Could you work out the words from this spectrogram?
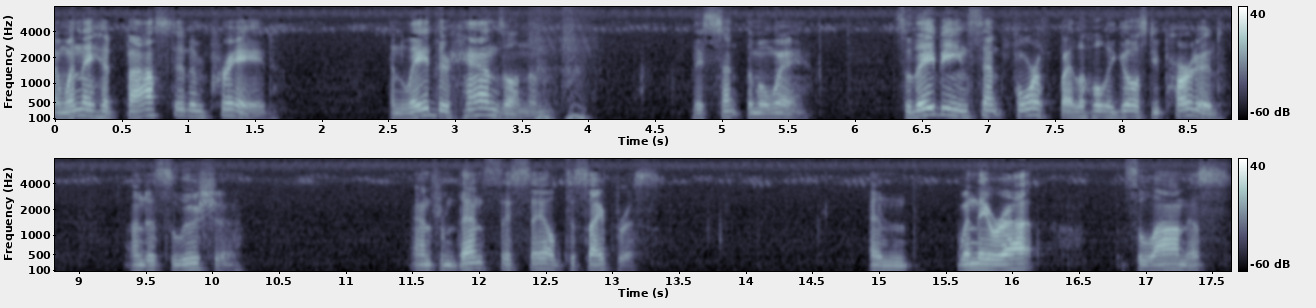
And when they had fasted and prayed, and laid their hands on them, they sent them away. So they, being sent forth by the Holy Ghost, departed unto Seleucia, and from thence they sailed to Cyprus. And when they were at Salamis,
